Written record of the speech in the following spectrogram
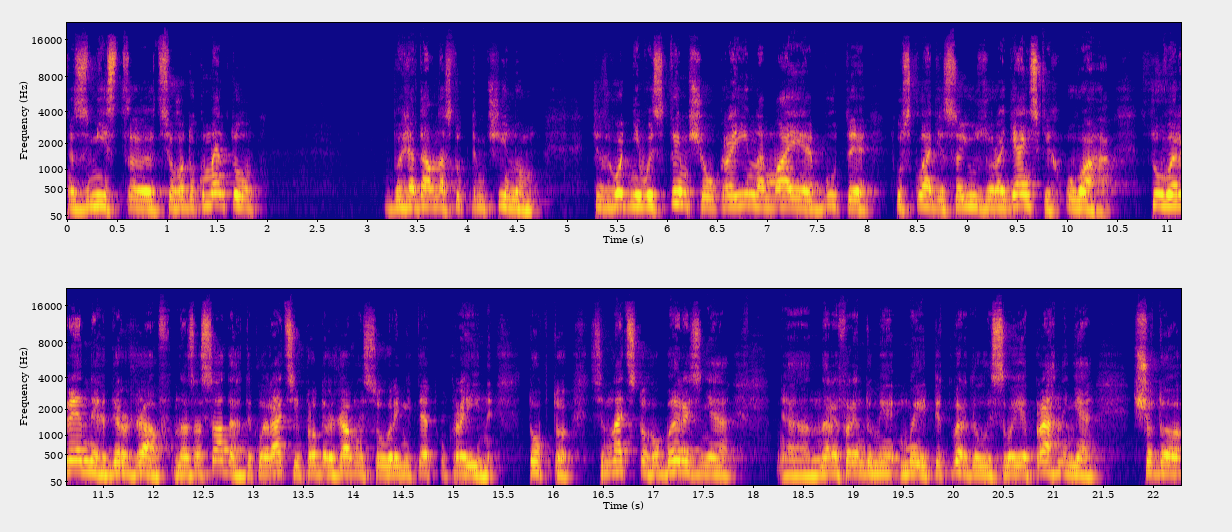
зміст цього документу виглядав наступним чином. Чи згодні ви з тим, що Україна має бути у складі Союзу Радянських увага суверенних держав на засадах Декларації про державний суверенітет України? Тобто, 17 березня е, на референдумі ми підтвердили своє прагнення щодо е,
